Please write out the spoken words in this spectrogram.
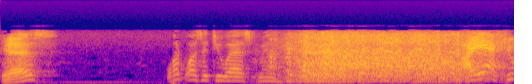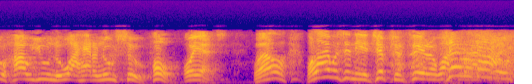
Yes? What was it you asked me? I asked you how you knew I had a new suit. Oh, oh yes. Well, while I was in the Egyptian theater watching. Never mind.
